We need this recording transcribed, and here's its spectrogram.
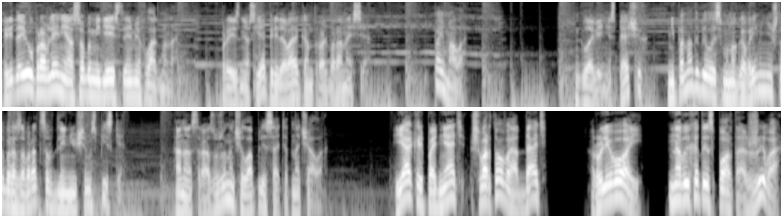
Передаю управление особыми действиями флагмана», — произнес я, передавая контроль баронессе. «Поймала». Главе неспящих не понадобилось много времени, чтобы разобраться в длиннющем списке. Она сразу же начала плясать от начала. «Якорь поднять, швартовый отдать, рулевой, на выход из порта, живо!»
